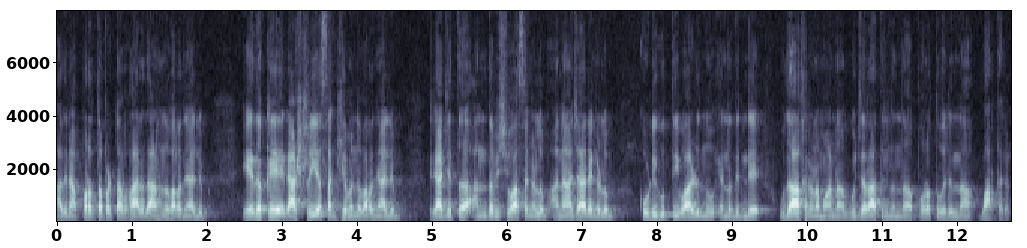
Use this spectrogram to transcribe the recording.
അതിനപ്പുറത്തപ്പെട്ട ഭാരതാണെന്ന് പറഞ്ഞാലും ഏതൊക്കെ രാഷ്ട്രീയ സഖ്യമെന്ന് പറഞ്ഞാലും രാജ്യത്ത് അന്ധവിശ്വാസങ്ങളും അനാചാരങ്ങളും കൊടികുത്തി വാഴുന്നു എന്നതിന്റെ ഉദാഹരണമാണ് ഗുജറാത്തിൽ നിന്ന് പുറത്തു വരുന്ന വാർത്തകൾ.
